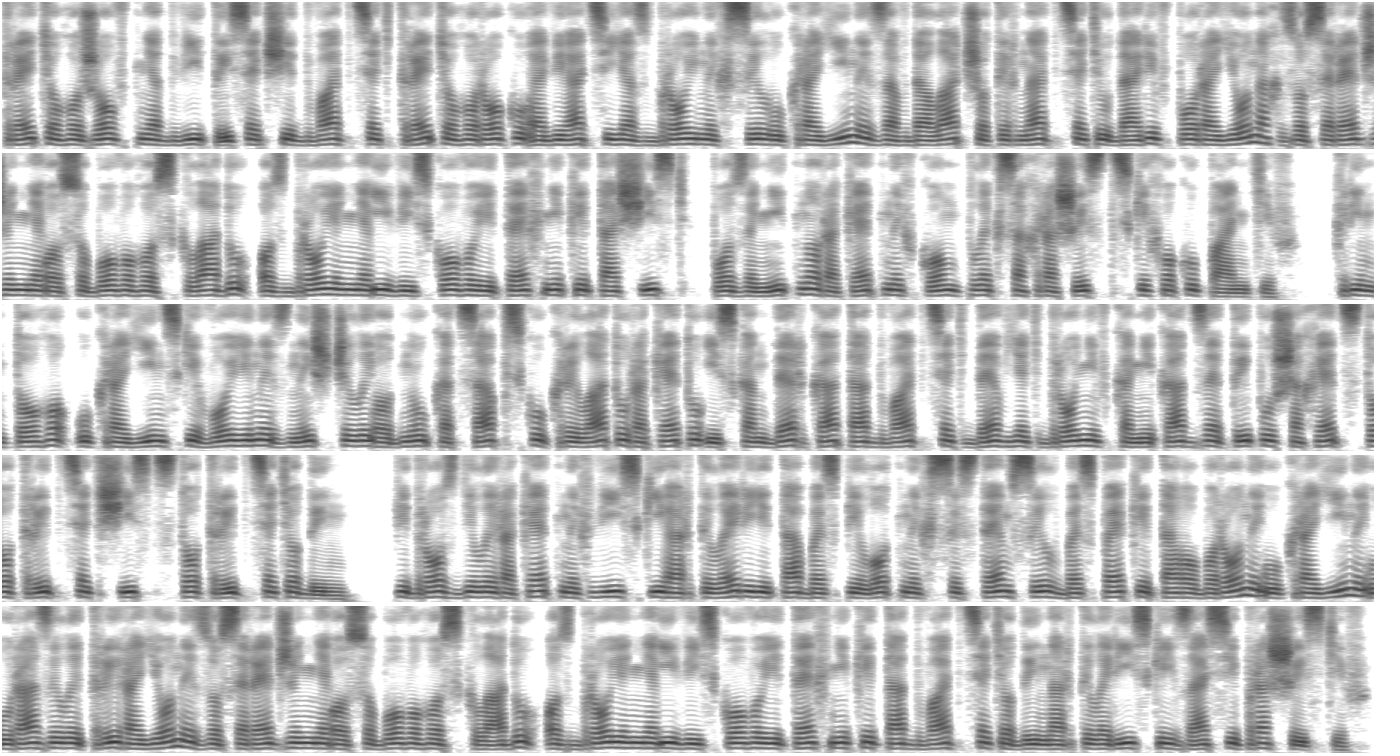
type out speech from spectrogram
3 жовтня 2023 року авіація Збройних сил України завдала 14 ударів по районах зосередження особового складу, озброєння і військової техніки та 6 по зенітно-ракетних комплексах рашистських окупантів. Крім того, українські воїни знищили одну кацапську крилату ракету Іскандер-К та 29 дронів камікадзе типу Шахет 136-131. Підрозділи ракетних військ і артилерії та безпілотних систем Сил безпеки та оборони України уразили три райони зосередження особового складу, озброєння і військової техніки та 21 артилерійський засіб рашистів.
